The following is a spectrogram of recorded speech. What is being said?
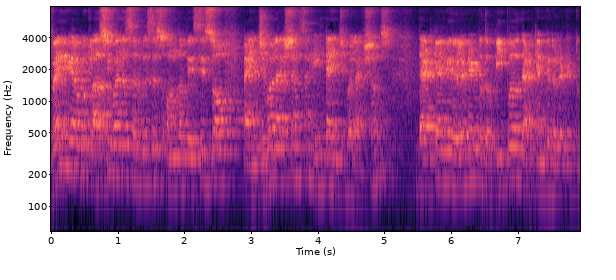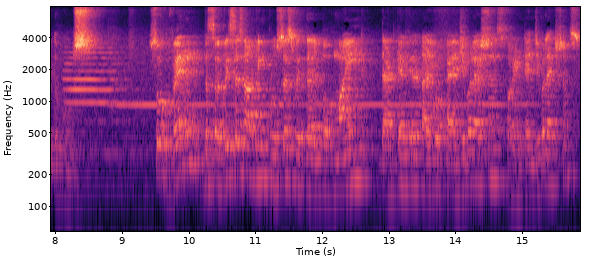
when we have to classify the services on the basis of tangible actions and intangible actions that can be related to the people that can be related to the goods so when the services are being processed with the help of mind, that can be a type of tangible actions or intangible actions.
